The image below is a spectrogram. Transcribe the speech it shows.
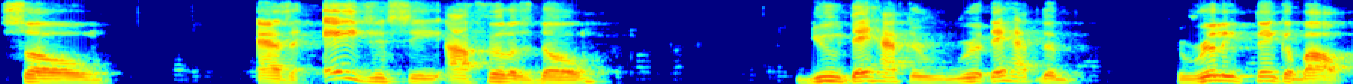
So, as an agency, I feel as though you they have to re- they have to really think about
